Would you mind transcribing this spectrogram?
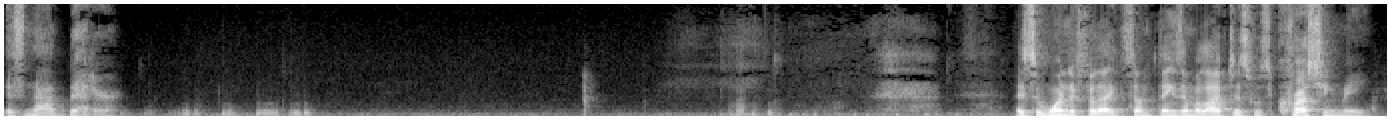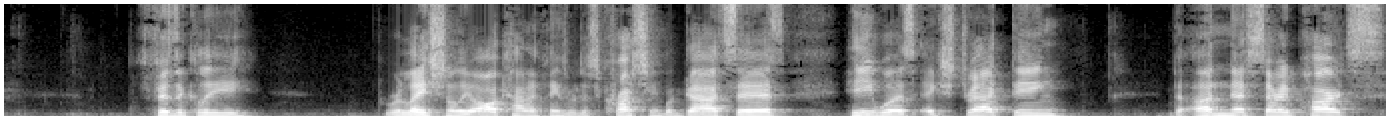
is not better. It's a wonder to feel like some things in my life just was crushing me. Physically, relationally, all kind of things were just crushing. But God says He was extracting the unnecessary parts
